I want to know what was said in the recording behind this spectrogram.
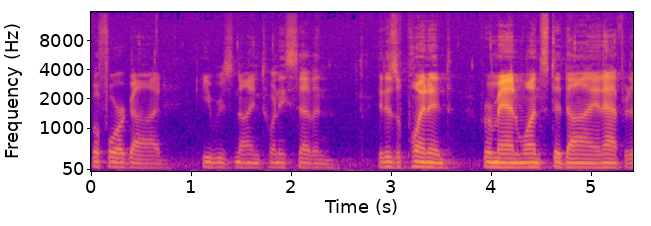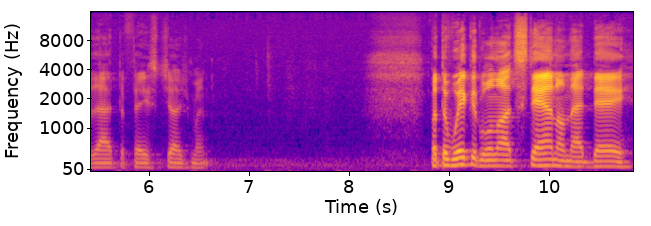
before God. Hebrews 9:27. It is appointed for man once to die and after that to face judgment. But the wicked will not stand on that day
